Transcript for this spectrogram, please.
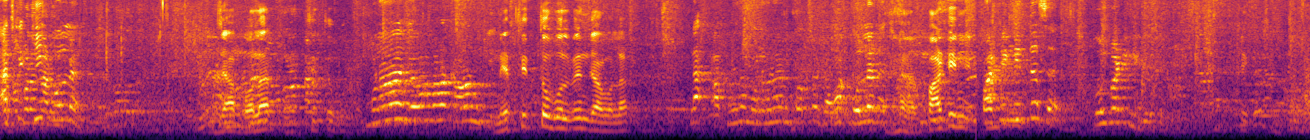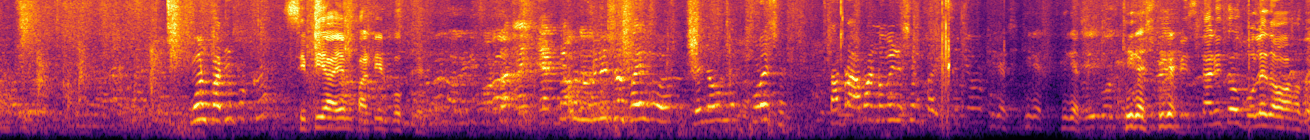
আজকে কি যা বলার নেতৃত্ব মনে হয় জমা করার কারণ কি? নেতৃত্ব বলবেন যা বলার। না আপনি তো মনোনয়ন পত্র জমা করলেন। হ্যাঁ পার্টি পার্টির নির্দেশে। কোন পার্টি নির্দেশ? কোন পার্টির পক্ষে? সিপিআইএম পার্টির পক্ষে। তা এ- একবার নমিনেশন ফাইল করেছেন। তারপর আবার নমিনেশন ফাইল ঠিক আছে ঠিক আছে বিস্তারিত বলে দেওয়া হবে।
